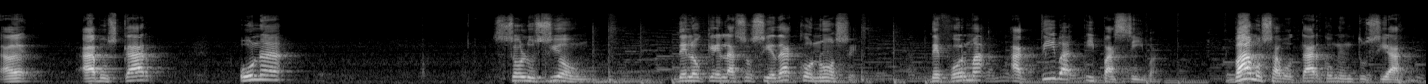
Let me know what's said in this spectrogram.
a, a buscar una solución de lo que la sociedad conoce de forma activa y pasiva. Vamos a votar con entusiasmo.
